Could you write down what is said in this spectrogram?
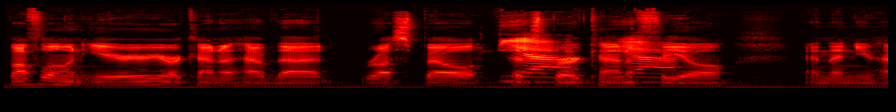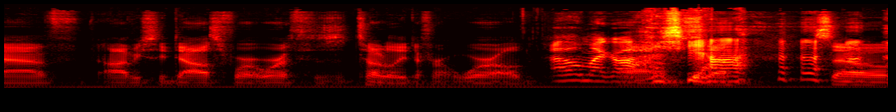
Buffalo and Erie are kind of have that Rust Belt, Mm-hmm. Yeah, Pittsburgh kind yeah. of feel, and then you have obviously Dallas Fort Worth is a totally different world. Oh my Um, gosh, so- yeah. so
